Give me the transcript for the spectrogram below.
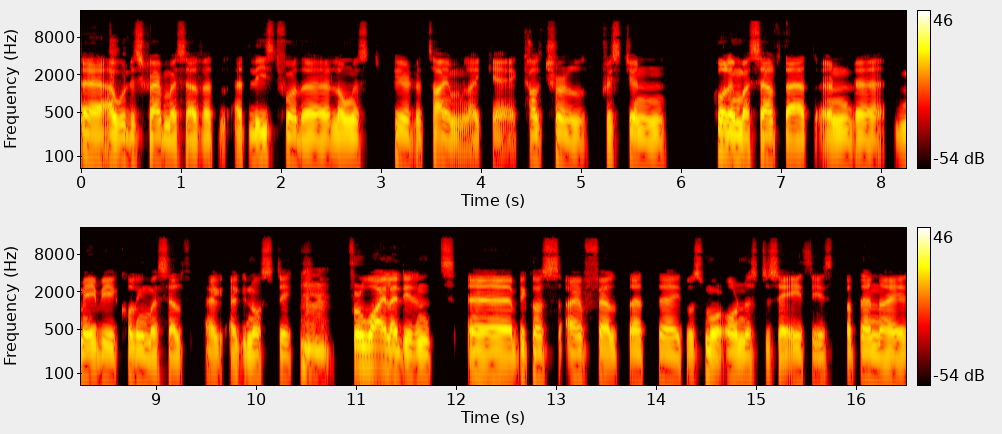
Uh, I would describe myself at at least for the longest period of time, like a cultural Christian calling myself that and uh, maybe calling myself ag- agnostic. Mm. For a while, I didn't uh, because I felt that uh, it was more honest to say atheist. But then I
